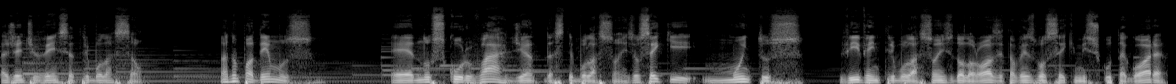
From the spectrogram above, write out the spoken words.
a gente vence a tribulação. Nós não podemos é, nos curvar diante das tribulações. Eu sei que muitos vivem tribulações dolorosas, e talvez você que me escuta agora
